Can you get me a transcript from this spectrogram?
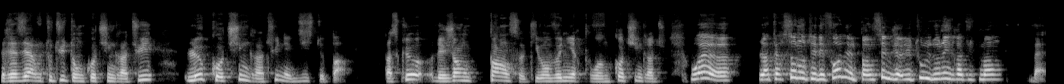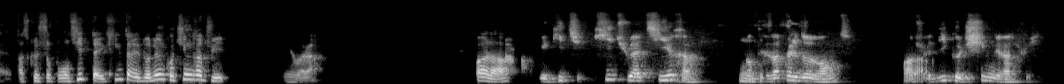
réserve tout de suite ton coaching gratuit. Le coaching gratuit n'existe pas. Parce que les gens pensent qu'ils vont venir pour un coaching gratuit. Ouais, euh, la personne au téléphone, elle pensait que j'allais tout lui donner gratuitement. Ben, parce que sur ton site, tu as écrit que tu allais donner un coaching gratuit. Et voilà. Voilà. Et qui tu, qui tu attires dans tes appels de vente voilà. tu as dit coaching gratuit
